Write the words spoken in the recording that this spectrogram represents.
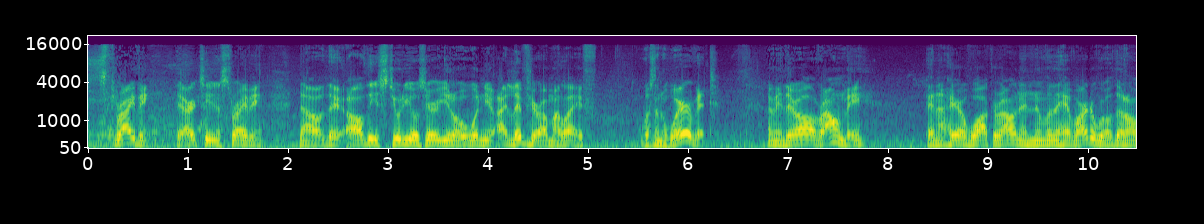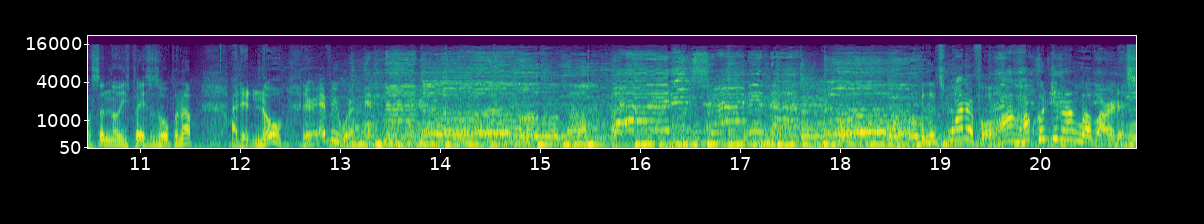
It's thriving. The art scene is thriving. Now, all these studios here, you know, when you, I lived here all my life, wasn't aware of it. I mean, they're all around me, and I hear them walk around, and then when they have Art-A-Whirl, then all of a sudden these places open up. I didn't know. They're everywhere. And it's wonderful. How, how could you not love artists?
